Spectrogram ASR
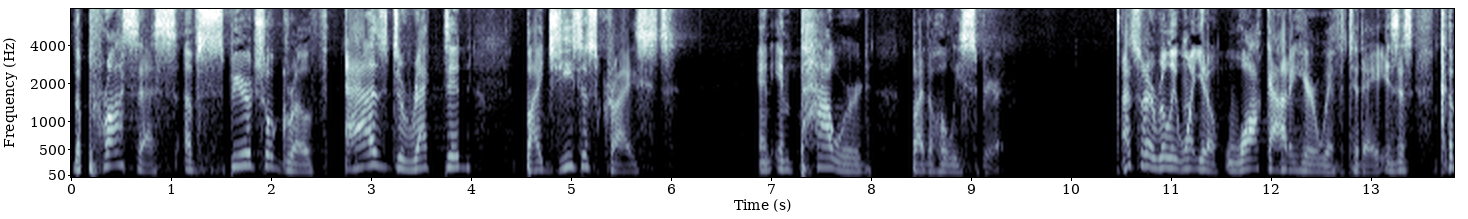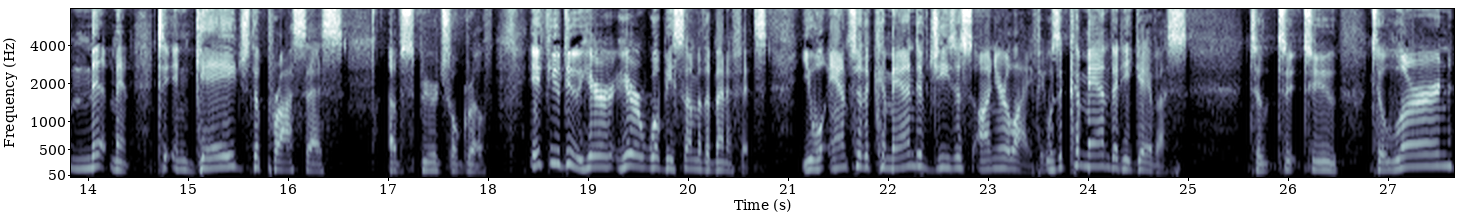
the process of spiritual growth as directed by Jesus Christ and empowered by the Holy Spirit. That's what I really want you to walk out of here with today is this commitment to engage the process of spiritual growth. If you do, here, here will be some of the benefits. You will answer the command of Jesus on your life. It was a command that he gave us to, to, to, to learn,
